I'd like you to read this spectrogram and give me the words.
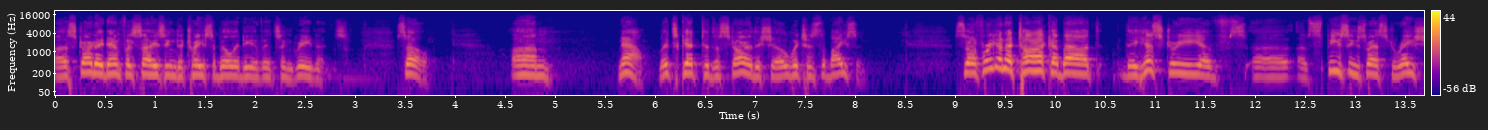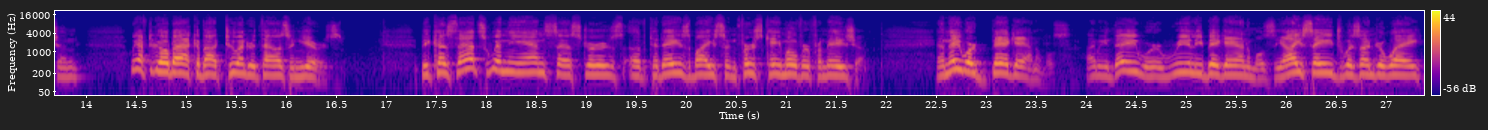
uh, started emphasizing the traceability of its ingredients. So, um, now let's get to the star of the show, which is the bison. So, if we're going to talk about the history of, uh, of species restoration, we have to go back about 200,000 years because that's when the ancestors of today's bison first came over from Asia. And they were big animals. I mean, they were really big animals. The Ice Age was underway,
